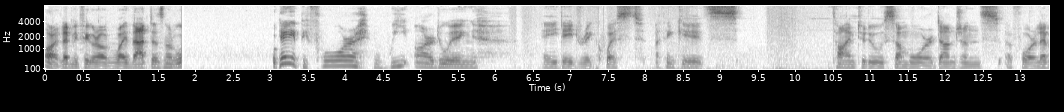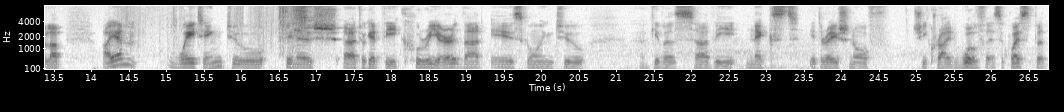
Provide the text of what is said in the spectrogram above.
Alright, let me figure out why that does not work. Okay, before we are doing a Daedric quest, I think it's time to do some more dungeons for level up. I am waiting to finish, uh, to get the courier that is going to uh, give us uh, the next iteration of She Cried Wolf as a quest, but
